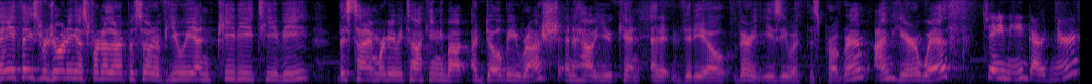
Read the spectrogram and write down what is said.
Hey, thanks for joining us for another episode of UEN PD TV. This time we're going to be talking about Adobe Rush and how you can edit video very easy with this program. I'm here with Jamie Gardner,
